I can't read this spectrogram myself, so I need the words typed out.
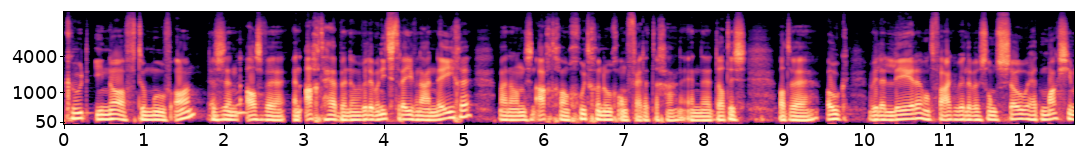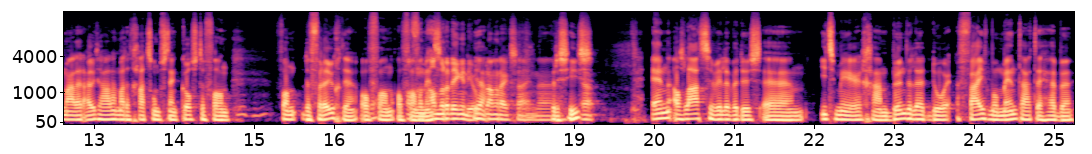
Good enough to move on. Dus een, als we een 8 hebben, dan willen we niet streven naar een 9. Maar dan is een 8 gewoon goed genoeg om verder te gaan. En uh, dat is wat we ook willen leren. Want vaak willen we soms zo het maximale eruit halen. Maar dat gaat soms ten koste van, mm -hmm. Van de vreugde. Of van, of, of van, van mensen. andere dingen die ook belangrijk zijn. Uh, Precies. En als laatste willen we dus uh, iets meer gaan bundelen door vijf momenta te hebben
